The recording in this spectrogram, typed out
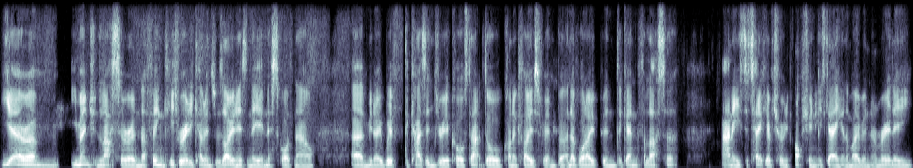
Yeah, um, you mentioned Lasse, and I think he's really come into his own, isn't he, in this squad now? Um, you know, with the Kaz injury, of course, that door kind of closed for him, but another one opened again for Lasse. And he's to take every opportunity he's getting at the moment. And really,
